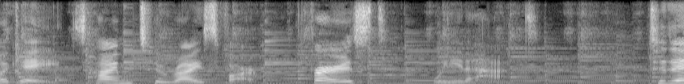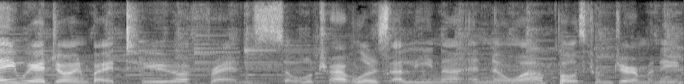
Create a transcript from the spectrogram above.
Okay, time to rice farm. First, we need a hat. Today we are joined by two friends, solo travelers Alina and Noah, both from Germany.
